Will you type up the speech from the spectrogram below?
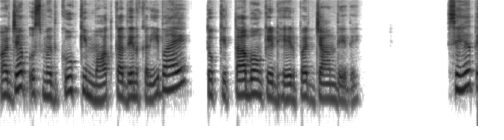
और जब उस मदकूक की मौत का दिन करीब आए तो किताबों के ढेर पर जान दे दे। सेहत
